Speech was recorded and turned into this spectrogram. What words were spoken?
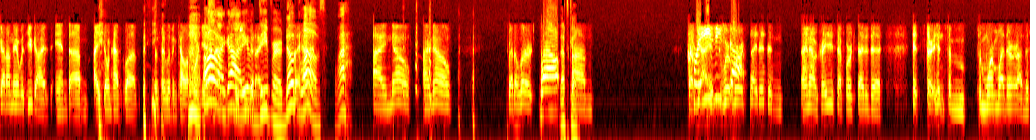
got on there with you guys, and um, I don't have gloves since I live in California. Oh my I'm God! Even that I- deeper. No that I had it. gloves. Wow. I know, I know. Red alert. Well, That's good. Um, but yeah, Crazy it's, we're, stuff. we're excited, and I know crazy stuff. We're excited to hit start hitting some some warm weather on this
